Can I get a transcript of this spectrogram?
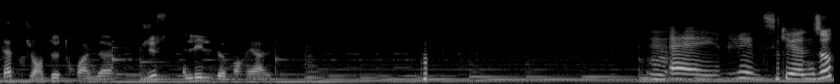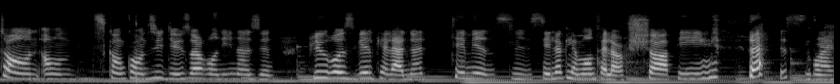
Peut-être genre 2-3 heures. Juste l'île de Montréal. Mm. Hey, ridicule. Nous autres, on, on, ce qu'on conduit deux heures, on est dans une plus grosse ville que la nôtre, Timmins. C'est- C'est là que le monde fait leur shopping. Ouais.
